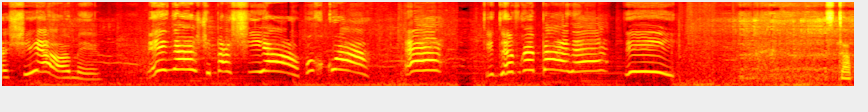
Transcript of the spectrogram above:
un Homer Mais non, je suis pas chiant. Pourquoi? Hein? Tu devrais pas, là Dis. Stop.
